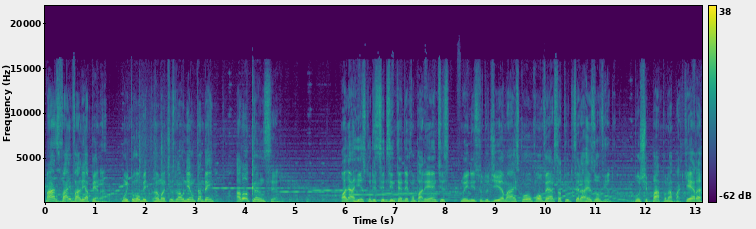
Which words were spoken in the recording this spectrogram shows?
mas vai valer a pena. Muito rom- romantismo na união também. Alô, Câncer. Olha, risco de se desentender com parentes no início do dia, mas com conversa tudo será resolvido. Puxe papo na paquera,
